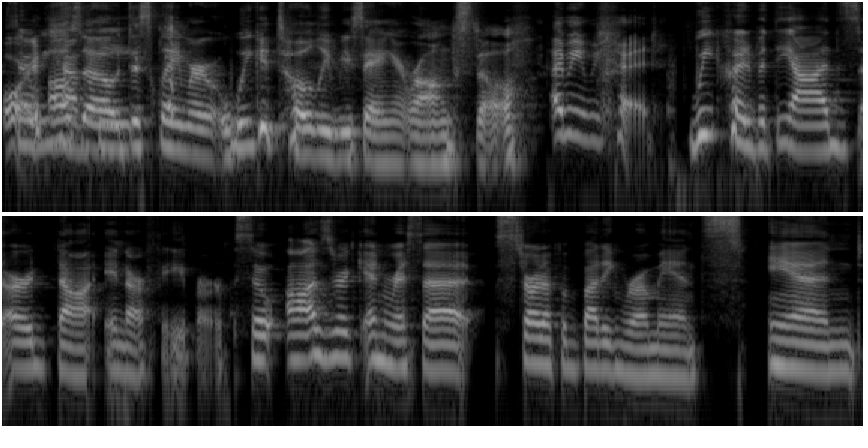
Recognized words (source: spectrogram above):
Or- we have Also, the- disclaimer: we could totally be saying it wrong still. I mean, we could. we could, but the odds are not in our favor. So Osrik and Rissa start up a budding romance, and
